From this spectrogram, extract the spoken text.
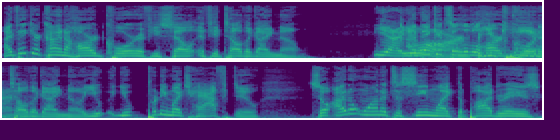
I think you're kind of hardcore if you sell if you tell the guy no. Yeah, you are. I think it's a little hardcore to tell the guy no. You you pretty much have to. So I don't want it to seem like the Padres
